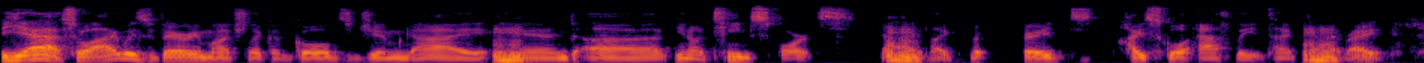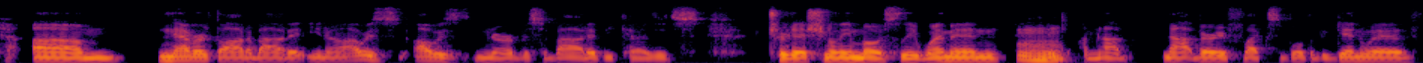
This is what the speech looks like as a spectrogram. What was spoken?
Yeah, so I was very much like a Gold's Gym guy mm-hmm. and uh, you know team sports guy, mm-hmm. like very high school athlete type guy, mm-hmm. right? Um, never thought about it. You know, I was always nervous about it because it's traditionally mostly women. Mm-hmm. I'm not not very flexible to begin with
